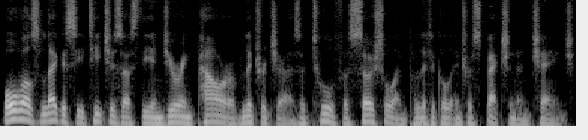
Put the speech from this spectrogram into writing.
Orwell's legacy teaches us the enduring power of literature as a tool for social and political introspection and change.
